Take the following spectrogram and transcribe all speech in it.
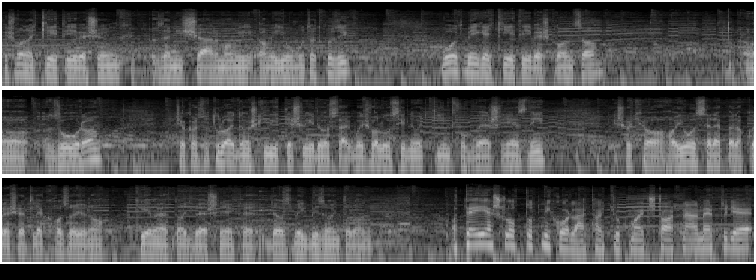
és van egy két évesünk, a Zenis Sárm, ami, ami jó mutatkozik. Volt még egy két éves kanca, a Zóra, csak azt a tulajdonos kivitte Svédországba, és valószínű, hogy kint fog versenyezni, és hogyha ha jól szerepel, akkor esetleg hazajön a kiemelt nagy versenyekre, de az még bizonytalan. A teljes lottot mikor láthatjuk majd startnál, mert ugye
